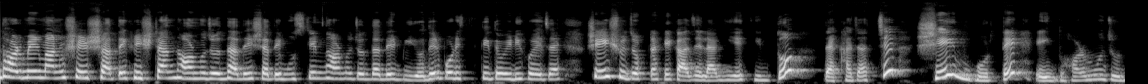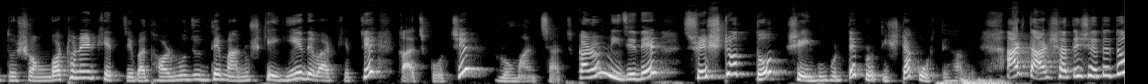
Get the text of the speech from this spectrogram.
ধর্মের মানুষের সাথে, খ্রিস্টান ধর্মযোদ্ধাদের সাথে, মুসলিম ধর্মযোদ্ধাদের বিরোধের পরিস্থিতি তৈরি হয়ে যায়। সেই সুযোগটাকে কাজে লাগিয়ে কিন্তু দেখা যাচ্ছে সেই মুহূর্তে এই ধর্মযুদ্ধ সংগঠনের ক্ষেত্রে বা ধর্মযুদ্ধে মানুষকে এগিয়ে দেওয়ার ক্ষেত্রে কাজ করছে রোমান চার্চ। কারণ নিজেদের শ্রেষ্ঠত্ব সেই মুহূর্তে প্রতিষ্ঠা করতে হবে। আর তার সাথে সাথে তো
